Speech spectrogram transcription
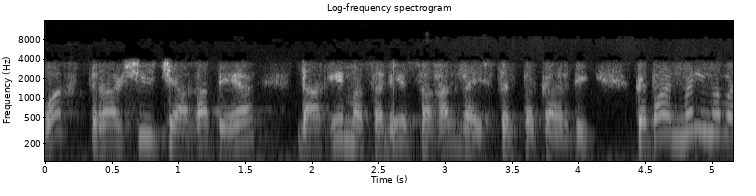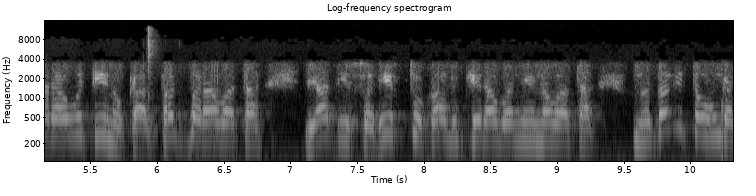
وخت راشي چې هغه به دا غي مسلې سهل راستل پکار دي کدا نن نه براوتی نو کال پس براوته یا د صدیق تو کالو کې راونی نه وته نو دا ته هم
